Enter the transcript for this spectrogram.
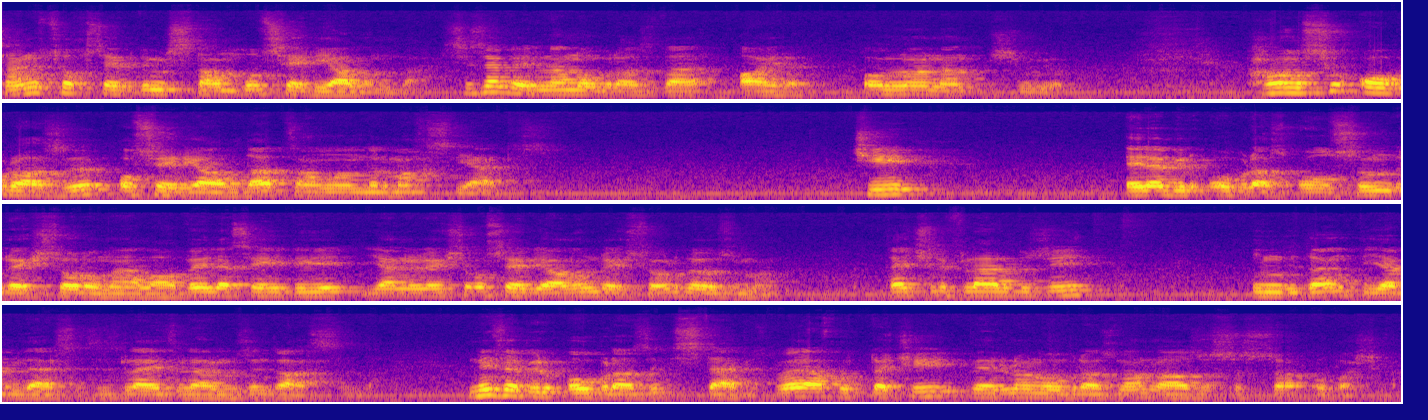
Səni çox sevdim İstanbul serialında. Sizə verilən obrazlar ayrı. Onlarla işim yox. Hansı obrazı o serialda canlandırmaq istəyərdiniz? Ki elə bir obraz olsun, rejissor ona əlavə eləsəydi, yəni rejissor o serialın rejissoru da özüm. Təkliflərinizi indidən deyə bilərsiniz izləyicilərimizin qarşısında. Necə bir obrazı istərdiniz və yaxud da ki, verilən obrazdan razısınızsa o başqa.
